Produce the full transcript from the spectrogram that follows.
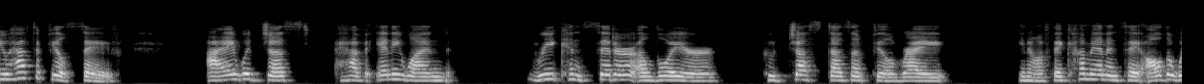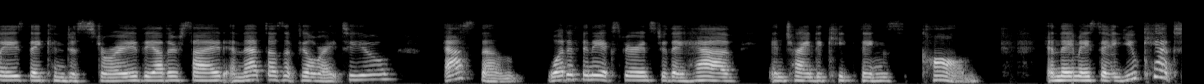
you have to feel safe. I would just have anyone reconsider a lawyer who just doesn't feel right. You know, if they come in and say all the ways they can destroy the other side and that doesn't feel right to you, ask them What, if any, experience do they have in trying to keep things calm? And they may say, You can't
